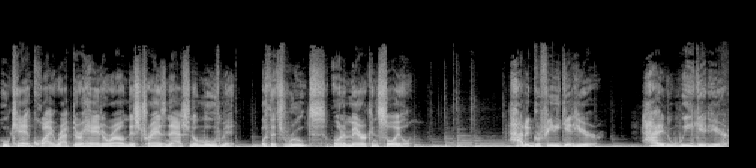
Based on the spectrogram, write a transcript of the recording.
who can't quite wrap their head around this transnational movement with its roots on American soil. How did graffiti get here? How did we get here?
